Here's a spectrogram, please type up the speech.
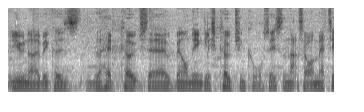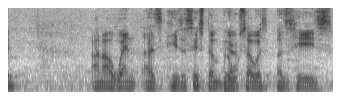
you know, because the head coach there had been on the English coaching courses, and that's how I met him. And I went as his assistant, but Yeah. also as, as his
